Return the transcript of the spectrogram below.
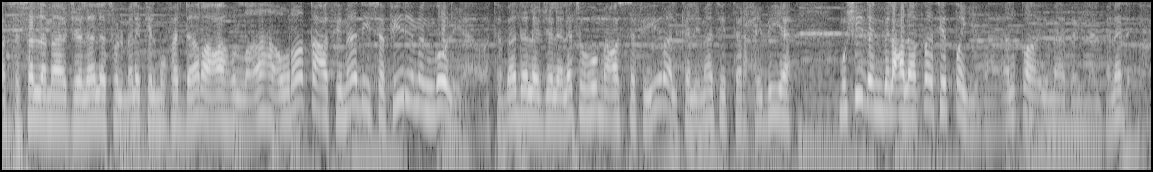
وقد تسلم جلالة الملك المفدى رعاه الله أوراق اعتماد سفير منغوليا وتبادل جلالته مع السفير الكلمات الترحيبية مشيدا بالعلاقات الطيبة القائمة بين البلدين.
